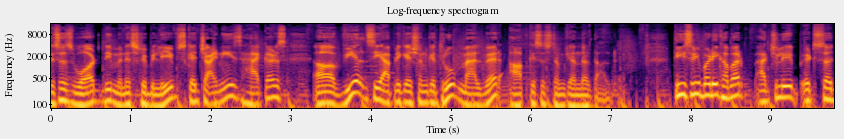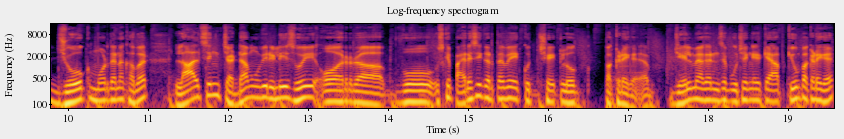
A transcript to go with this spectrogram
This is what the ministry believes के चाइनीज़ हैकर्स VLC एप्लीकेशन के थ्रू मैलवेयर आपके सिस्टम के अंदर डाल रहे हैं। तीसरी बड़ी खबर actually it's a joke more than a खबर लाल सिंह चड्डा मूवी रिलीज़ हुई और uh, वो उसके पायरेसी करते हुए कुछ एक लोग पकड़े गए। अब जेल में अगर इनसे पूछेंगे कि आप क्यों पकड़े गए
